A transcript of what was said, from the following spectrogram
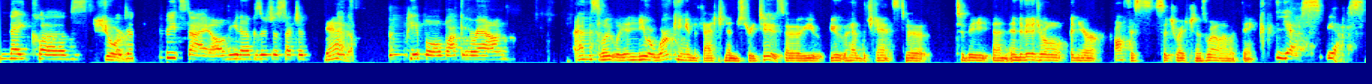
nightclubs sure. just street style you know because there's just such a yeah people walking around Absolutely, and you were working in the fashion industry too, so you you had the chance to to be an individual in your office situation as well. I would think. Yes, yes.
